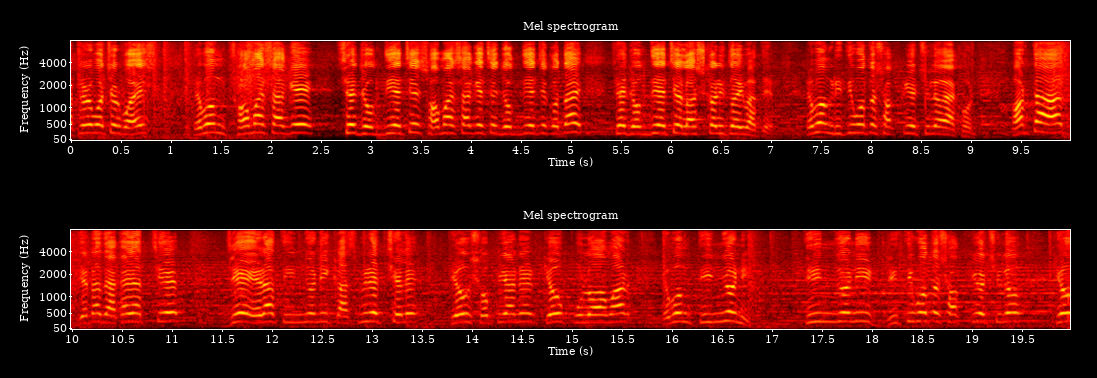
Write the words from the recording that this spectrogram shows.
আঠেরো বছর বয়স এবং ছ মাস আগে সে যোগ দিয়েছে, ছ মাস আগে সে যোগ দিয়েছে কোথায়? সে যোগ দিয়েছে লস্করি তৈবাতে এবং রীতিমতো সক্রিয় ছিল এখন। অর্থাৎ যেটা দেখা যাচ্ছে যে এরা তিনজনই কাশ্মীরের ছেলে, কেউ সোফিয়ানের কেউ পুলওয়ামার এবং তিনজনই তিনজনই রীতিমতো সক্রিয় ছিল, কেউ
